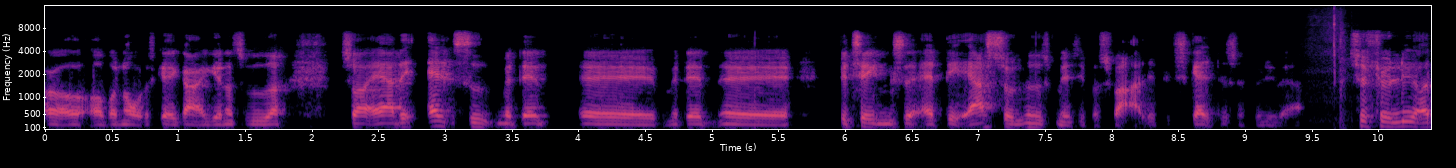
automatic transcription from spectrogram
og, og hvornår det skal i gang igen osv. Så, så er det altid med den, øh, med den øh, betingelse, at det er sundhedsmæssigt forsvarligt. Det skal det selvfølgelig være. Selvfølgelig, og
